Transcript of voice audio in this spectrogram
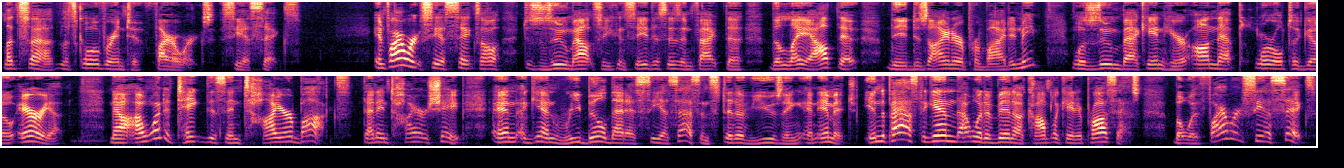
Let's uh, let's go over into Fireworks CS6. In Fireworks CS6, I'll just zoom out so you can see this is in fact the, the layout that the designer provided me. We'll zoom back in here on that plural to go area. Now I want to take this entire box, that entire shape, and again rebuild that as CSS instead of using an image. In the past, again, that would have been a complicated process. But with Fireworks CS6,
